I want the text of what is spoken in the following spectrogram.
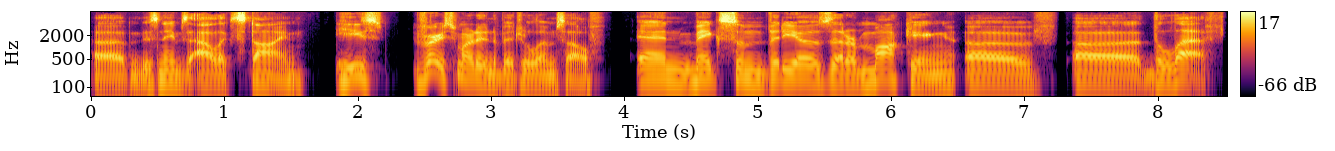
Um, his name's Alex Stein. He's a very smart individual himself and makes some videos that are mocking of uh, the left,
